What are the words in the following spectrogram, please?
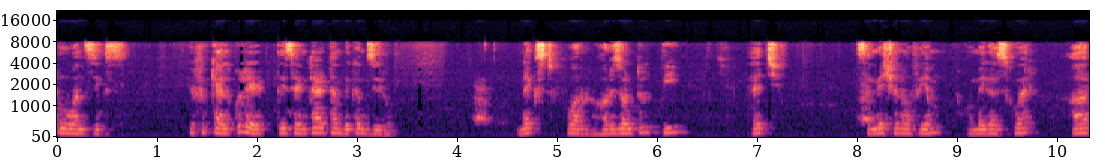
216 if you calculate this entire term becomes 0 next for horizontal p h summation of m omega square r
